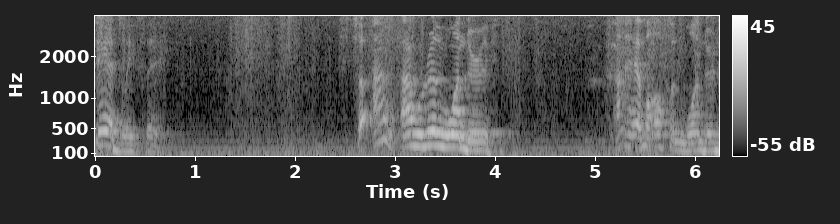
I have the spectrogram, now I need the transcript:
deadly thing. So I, I really wonder if, I have often wondered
